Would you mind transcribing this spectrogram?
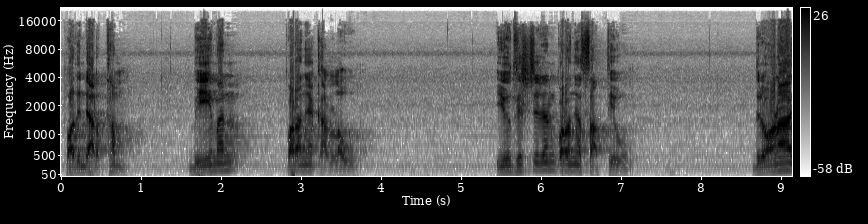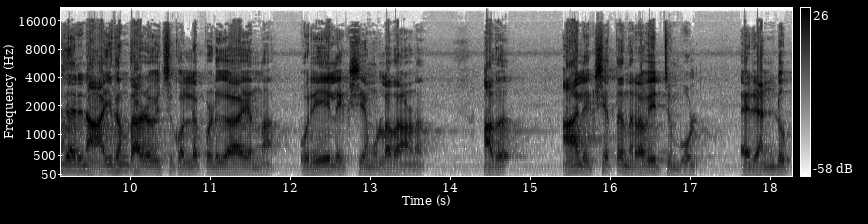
അപ്പം അതിന്റെ അർത്ഥം ഭീമൻ പറഞ്ഞ കള്ളവും യുധിഷ്ഠിരൻ പറഞ്ഞ സത്യവും. ദ്രോണാചാര്യൻ ആയുധം താഴെ വെച്ച് കൊല്ലപ്പെടുക എന്ന ഒരേ ലക്ഷ്യമുള്ളതാണ്. അത് ആ ലക്ഷ്യത്തെ നിറവേറ്റുമ്പോൾ രണ്ടും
